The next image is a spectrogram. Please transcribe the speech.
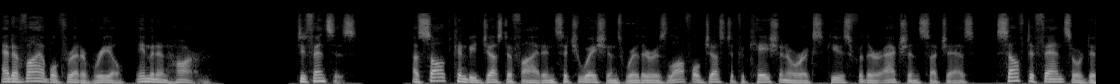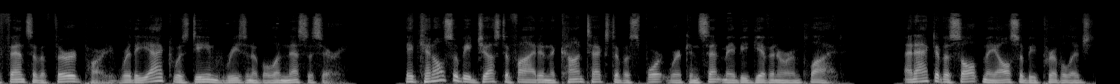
And a viable threat of real, imminent harm. Defenses Assault can be justified in situations where there is lawful justification or excuse for their actions, such as self defense or defense of a third party where the act was deemed reasonable and necessary. It can also be justified in the context of a sport where consent may be given or implied. An act of assault may also be privileged,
